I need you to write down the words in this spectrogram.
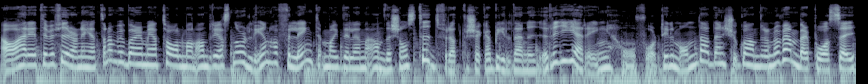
Ja, här är TV4-nyheterna. Vi börjar med att talman Andreas Norlén har förlängt Magdalena Anderssons tid för att försöka bilda en ny regering. Hon får till måndag den 22 november på sig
